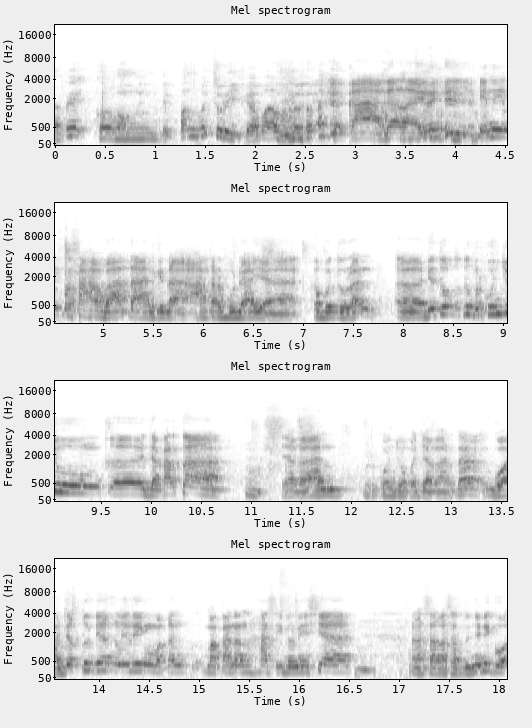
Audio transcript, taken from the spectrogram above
Tapi kalau ngomongin Jepang gue curiga pak. Kagak lah ini ini persahabatan kita antar budaya. Kebetulan eh, dia tuh waktu itu berkunjung ke Jakarta. Ya kan, berkunjung ke Jakarta, gua ajak tuh dia keliling makan makanan khas Indonesia. Nah, salah satunya nih gua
